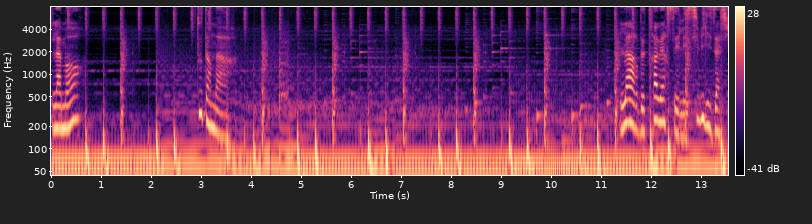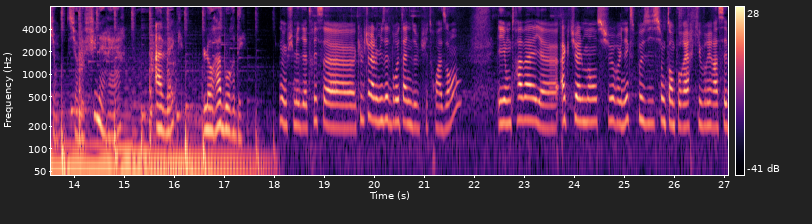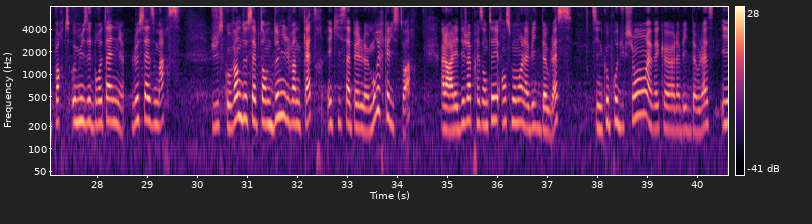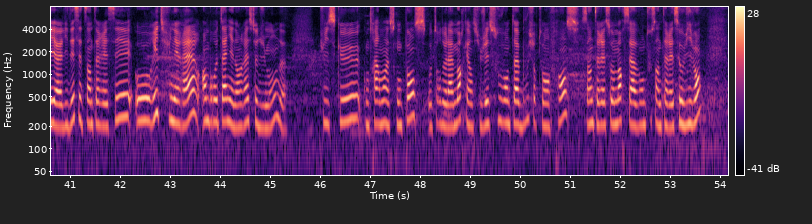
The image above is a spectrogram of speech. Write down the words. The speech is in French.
La mort, tout un art. L'art de traverser les civilisations sur le funéraire avec Laura Bourdet. Donc, je suis médiatrice euh, culturelle au musée de Bretagne depuis trois ans. Et on travaille euh, actuellement sur une exposition temporaire qui ouvrira ses portes au musée de Bretagne le 16 mars jusqu'au 22 septembre 2024 et qui s'appelle Mourir quelle histoire. Alors elle est déjà présentée en ce moment à l'abbaye de Daoulas. C'est une coproduction avec euh, l'abbaye de Daoulas. Et euh, l'idée c'est de s'intéresser aux rites funéraires en Bretagne et dans le reste du monde puisque, contrairement à ce qu'on pense autour de la mort, qui est un sujet souvent tabou, surtout en France, s'intéresser aux morts, c'est avant tout s'intéresser aux vivants.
